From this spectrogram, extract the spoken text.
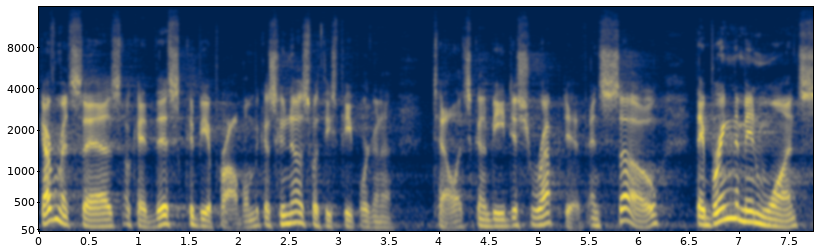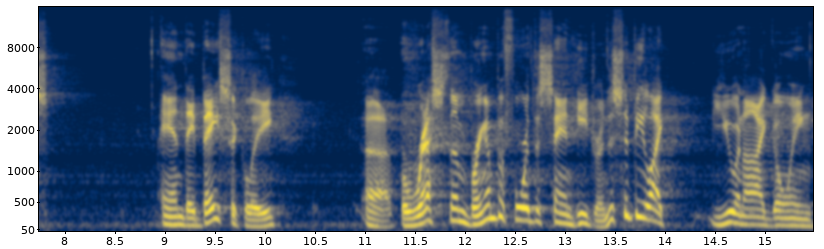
Government says, okay, this could be a problem because who knows what these people are going to tell. It's going to be disruptive. And so they bring them in once, and they basically uh, arrest them, bring them before the Sanhedrin. This would be like you and I going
